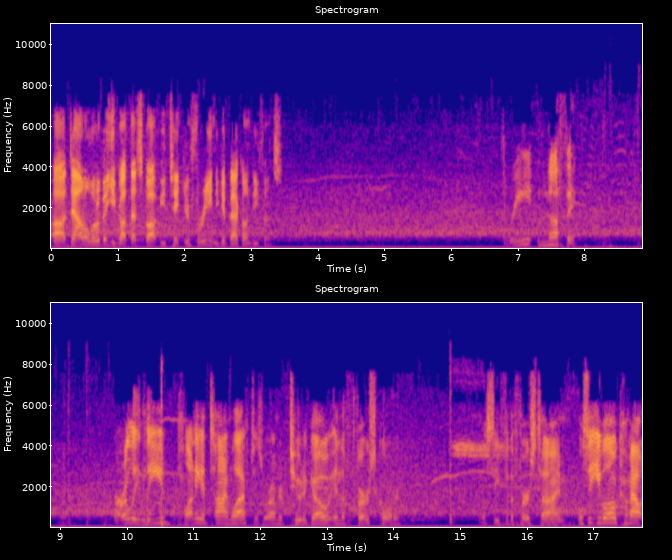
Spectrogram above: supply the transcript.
uh, down a little bit. You got that stop. You take your three, and you get back on defense. 3 nothing early lead. Plenty of time left as we're under two to go in the first quarter. We'll see for the first time. We'll see Evil O come out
